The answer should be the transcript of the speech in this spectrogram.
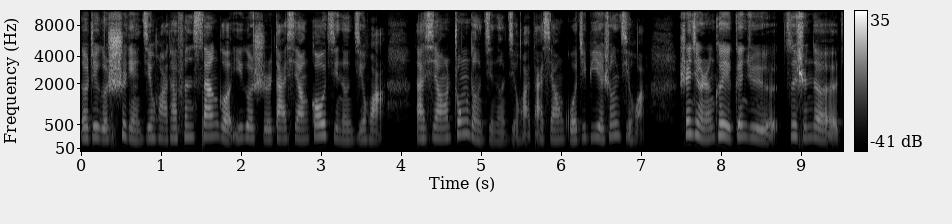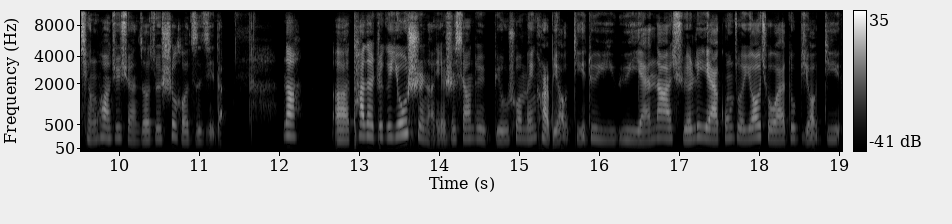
的这个试点计划，它分三个，一个是大西洋高技能计划、大西洋中等技能计划、大西洋国际毕业生计划。申请人可以根据自身的情况去选择最适合自己的。那呃，它的这个优势呢，也是相对，比如说门槛比较低，对于语言呐、学历啊、工作要求啊都比较低。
